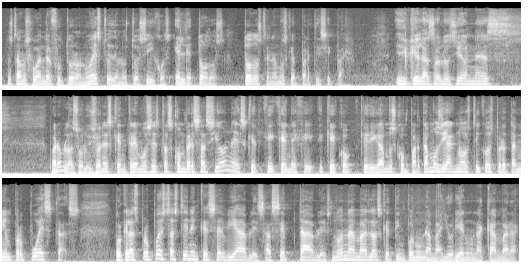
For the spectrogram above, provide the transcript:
Nos estamos jugando el futuro nuestro y de nuestros hijos, el de todos. Todos tenemos que participar. Y que la solución es... Bueno, la solución es que entremos a estas conversaciones, que, que, que, que, que digamos compartamos diagnósticos, pero también propuestas. Porque las propuestas tienen que ser viables, aceptables, no nada más las que te impone una mayoría en una Cámara,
